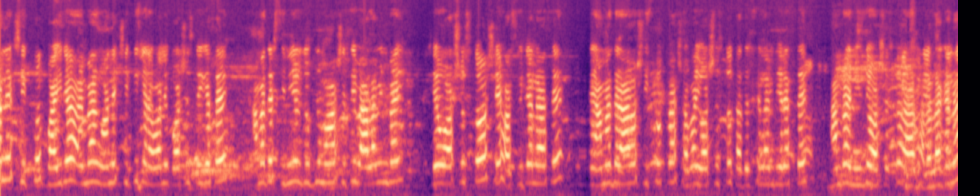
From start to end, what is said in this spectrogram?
অনেক শিক্ষক বাইরে এবং অনেক শিক্ষিকারা অনেক অসুস্থ হয়ে গেছে। আমাদের সিনিয়র যুগ্ম মহাসচিব আলামিন ভাই, সেও অসুস্থ, সে হসপিটালে আছে। আমাদের আরও শিক্ষকরা সবাই অসুস্থ, তাদের সেলাইন দিয়ে রাখছে। আমরা নিজে অসুস্থ, আর ভালো লাগে না।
